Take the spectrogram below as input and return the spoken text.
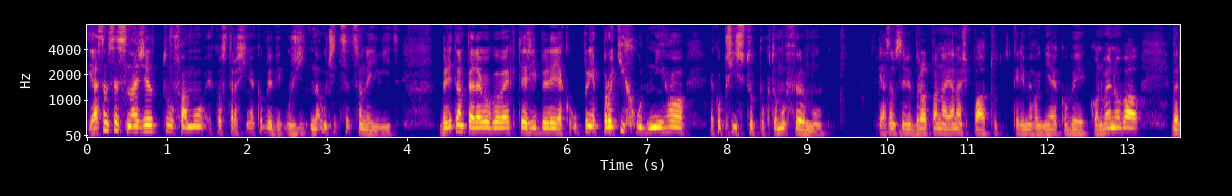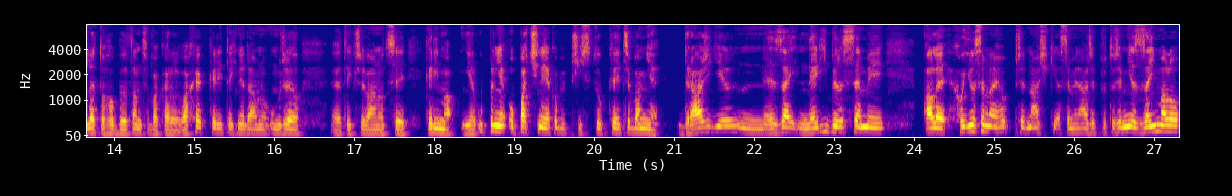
já jsem se snažil tu famu jako strašně jakoby využít, naučit se co nejvíc. Byli tam pedagogové, kteří byli jako úplně protichudného jako přístupu k tomu filmu. Já jsem si vybral pana Jana Špátu, který mi hodně jakoby konvenoval. Vedle toho byl tam třeba Karel Vachek, který teď nedávno umřel, eh, teď před Vánoci, který má, měl úplně opačný jakoby přístup, který třeba mě dráždil, nezaj, nelíbil se mi, ale chodil jsem na jeho přednášky a semináře, protože mě zajímalo,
